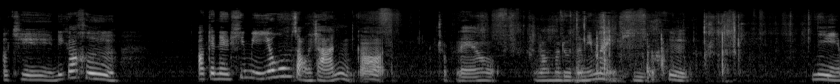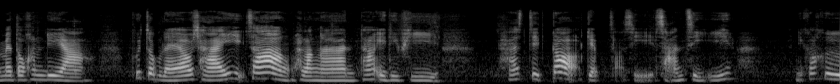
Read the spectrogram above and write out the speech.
โอเค นี่ก็คือออร์แกเนลที่มีเยื่อหุ้มสองชั้นก็จบแล้ว ลองมาดูตัวนี้ใหม่อีกทีก็คือ นี่ไมโตคอนเดรียพูดจบแล้วใช้สร้างพลังงานทาง ATP พลาสติกก็เก็บสารสีสารสี นี่ก็คือ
